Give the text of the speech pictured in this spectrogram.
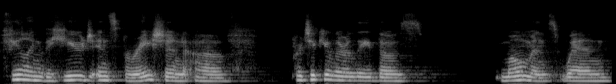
feeling the huge inspiration of particularly those moments when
